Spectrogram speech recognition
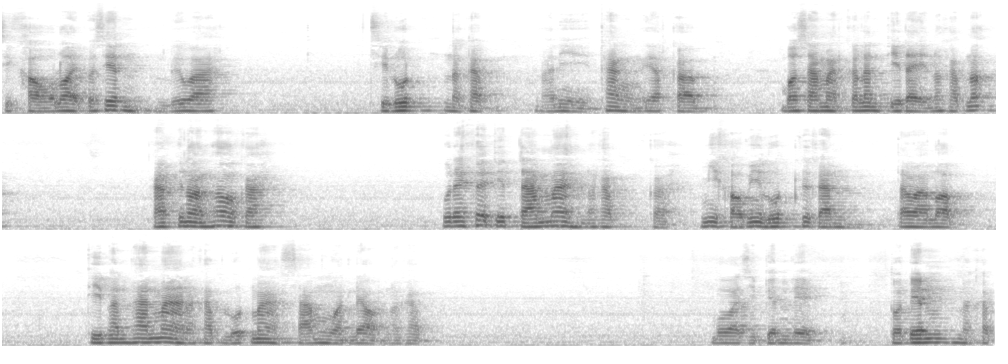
สิเข้า100%หรือว่าสิรุดนะครับอันนี้ทั้งแอดกับบอสามารถการันตีได้นะครับเนาะครับพี่น้องเฮากะผู้ใดเคยติดตามมานะครับก็มีเขามีรุดคือกัน แต่ว่ารอบ ที่พันๆมานะครับลดมากสามงวดแล้วนะครับบว่าจะเป็นเลขตัวเด่นนะครับ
